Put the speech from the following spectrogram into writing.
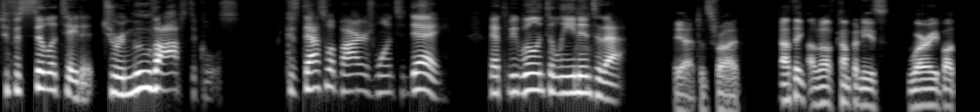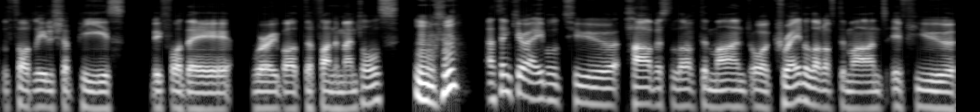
to facilitate it, to remove obstacles? Because that's what buyers want today. We have to be willing to lean into that. Yeah, that's right. I think a lot of companies worry about the thought leadership piece before they worry about the fundamentals. Mm-hmm. I think you're able to harvest a lot of demand or create a lot of demand if you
